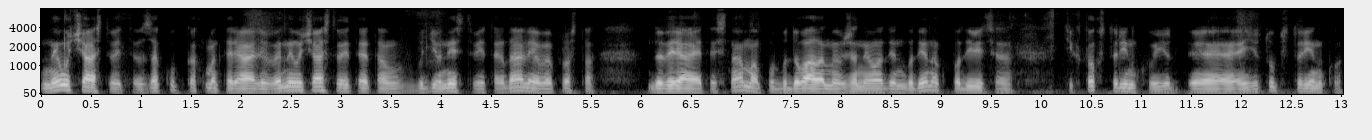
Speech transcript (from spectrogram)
не участвуєте в закупках матеріалів, ви не участвуєте там в будівництві і так далі. Ви просто довіряєтесь нам, а побудували ми вже не один будинок. Подивіться TikTok сторінку, YouTube сторінку.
